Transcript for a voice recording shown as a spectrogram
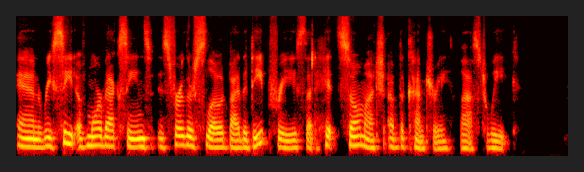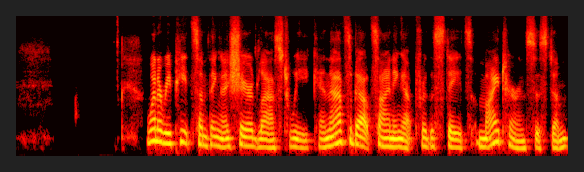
and receipt of more vaccines is further slowed by the deep freeze that hit so much of the country last week. I want to repeat something I shared last week, and that's about signing up for the state's My Turn system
